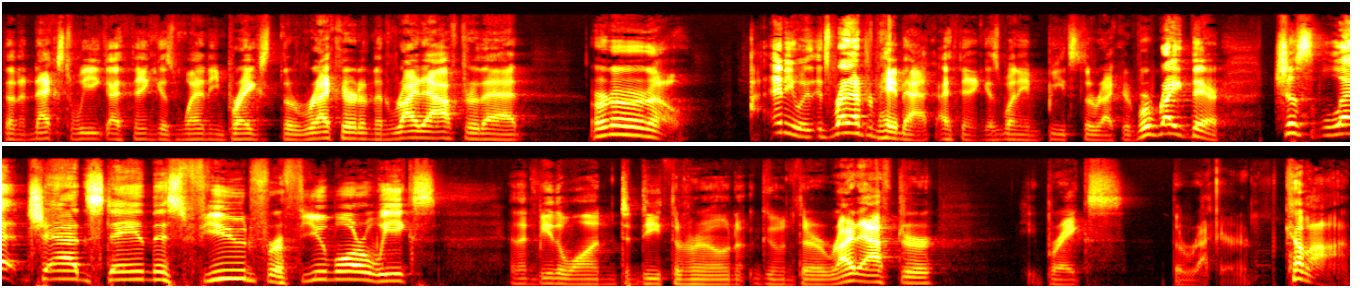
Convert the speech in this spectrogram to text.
Then the next week, I think, is when he breaks the record. And then right after that, or no, no, no. Anyways, it's right after payback, I think, is when he beats the record. We're right there. Just let Chad stay in this feud for a few more weeks and then be the one to dethrone Gunther right after he breaks the record. Come on.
